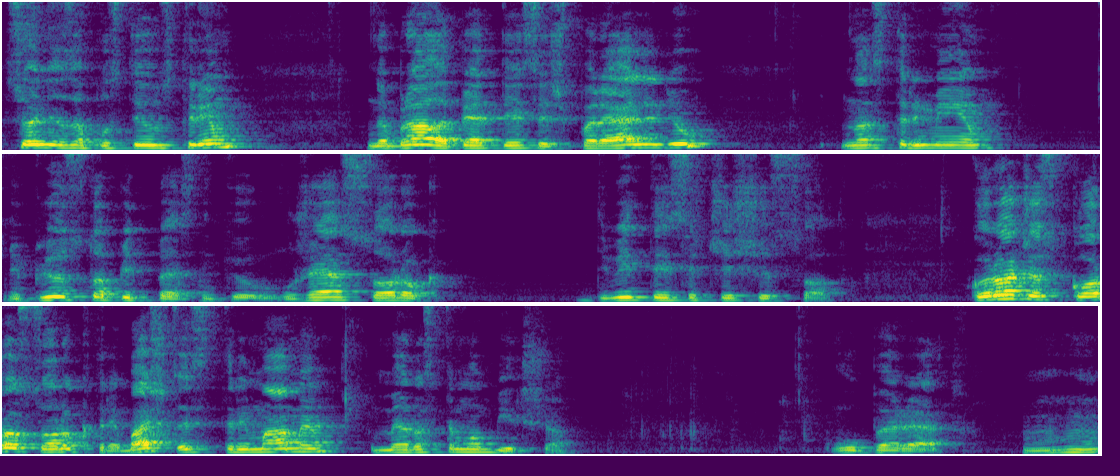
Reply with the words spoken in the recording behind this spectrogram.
Сьогодні запустив стрім. Набрали 5 тисяч переглядів на стрімі і плюс 100 підписників. Уже 42 600. Коротше, скоро 43. Бачите, з стрімами ми ростемо більше. Уперед. Угу.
